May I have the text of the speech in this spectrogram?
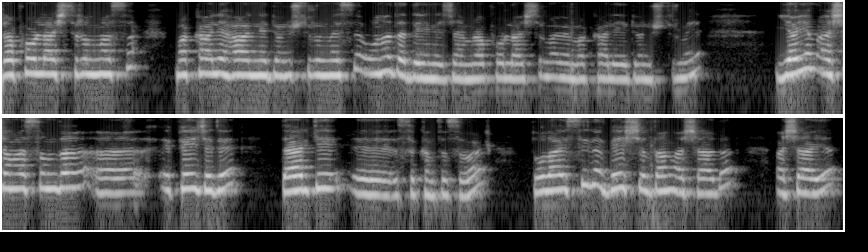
raporlaştırılması, makale haline dönüştürülmesi ona da değineceğim raporlaştırma ve makaleye dönüştürmeye. Yayın aşamasında e, epeyce de dergi e, sıkıntısı var. Dolayısıyla 5 yıldan aşağıda aşağıya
